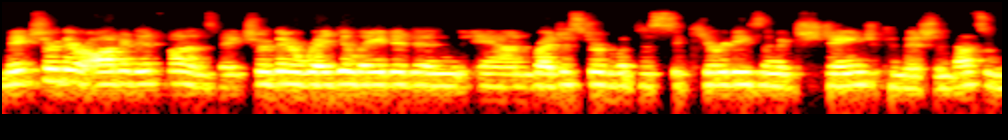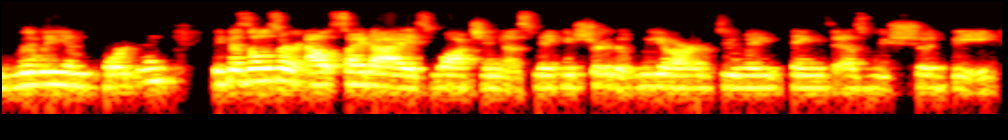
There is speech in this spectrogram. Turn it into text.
make sure they're audited funds, make sure they're regulated and, and registered with the Securities and Exchange Commission. That's really important because those are outside eyes watching us, making sure that we are doing things as we should be.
